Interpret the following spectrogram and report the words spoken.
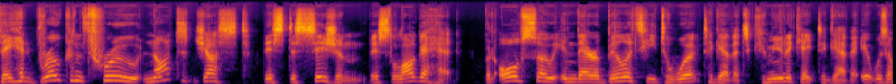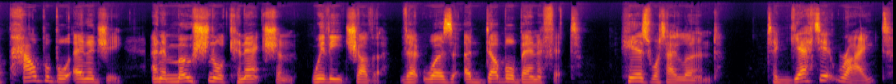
they had broken through not just this decision, this loggerhead, but also in their ability to work together, to communicate together. It was a palpable energy, an emotional connection with each other that was a double benefit. Here's what I learned to get it right,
